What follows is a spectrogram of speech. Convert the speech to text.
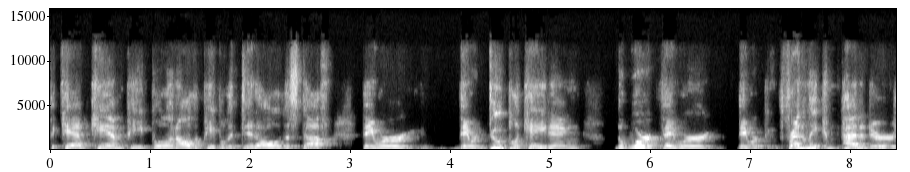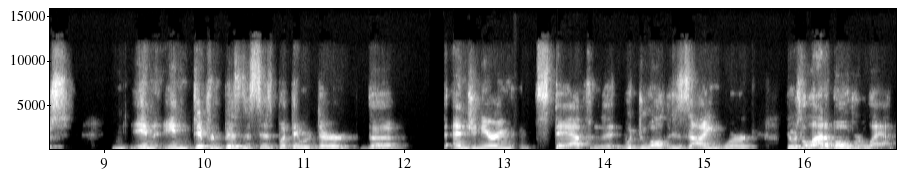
the CAD CAM people and all the people that did all of the stuff they were they were duplicating the work. They were they were friendly competitors in in different businesses but they were they're the engineering staff and that would do all the design work. There was a lot of overlap.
